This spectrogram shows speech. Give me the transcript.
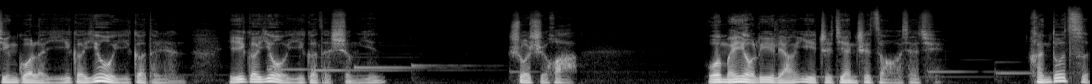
经过了一个又一个的人，一个又一个的声音。说实话，我没有力量一直坚持走下去。很多次，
